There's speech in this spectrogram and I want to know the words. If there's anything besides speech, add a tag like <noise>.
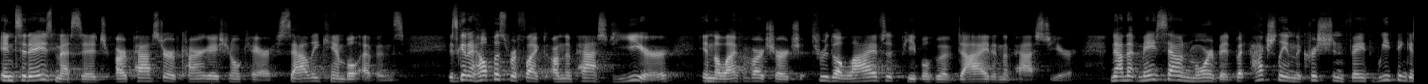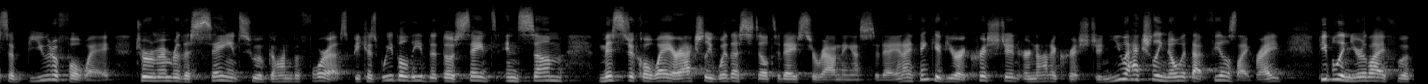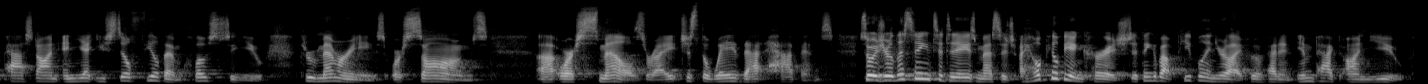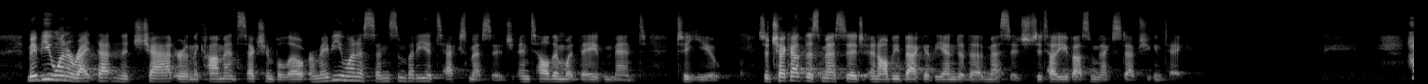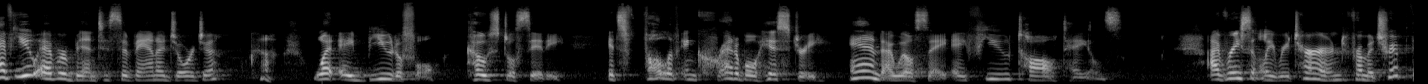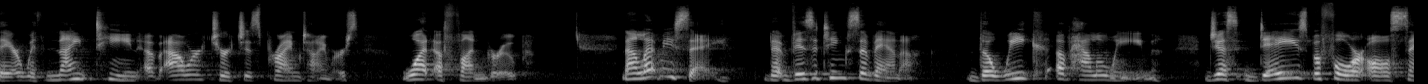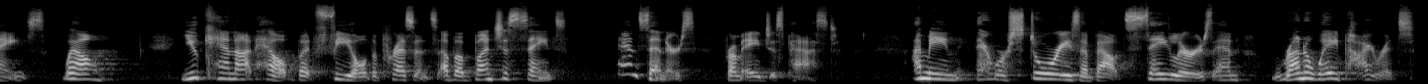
In today's message, our pastor of congregational care, Sally Campbell Evans, is going to help us reflect on the past year in the life of our church through the lives of people who have died in the past year. Now, that may sound morbid, but actually, in the Christian faith, we think it's a beautiful way to remember the saints who have gone before us because we believe that those saints, in some mystical way, are actually with us still today, surrounding us today. And I think if you're a Christian or not a Christian, you actually know what that feels like, right? People in your life who have passed on, and yet you still feel them close to you through memories or songs uh, or smells, right? Just the way that happens. So, as you're listening to today's message, I hope you'll be encouraged to think about people in your life who have had an impact on you. Maybe you want to write that in the chat or in the comments section below, or maybe you want to send somebody a text message and tell them what they've meant to you. So, check out this message, and I'll be back at the end of the message to tell you about some next steps you can take. Have you ever been to Savannah, Georgia? <laughs> what a beautiful coastal city. It's full of incredible history and, I will say, a few tall tales. I've recently returned from a trip there with 19 of our church's prime timers. What a fun group. Now, let me say that visiting Savannah the week of Halloween, just days before All Saints, well, you cannot help but feel the presence of a bunch of saints and sinners from ages past. I mean, there were stories about sailors and runaway pirates,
